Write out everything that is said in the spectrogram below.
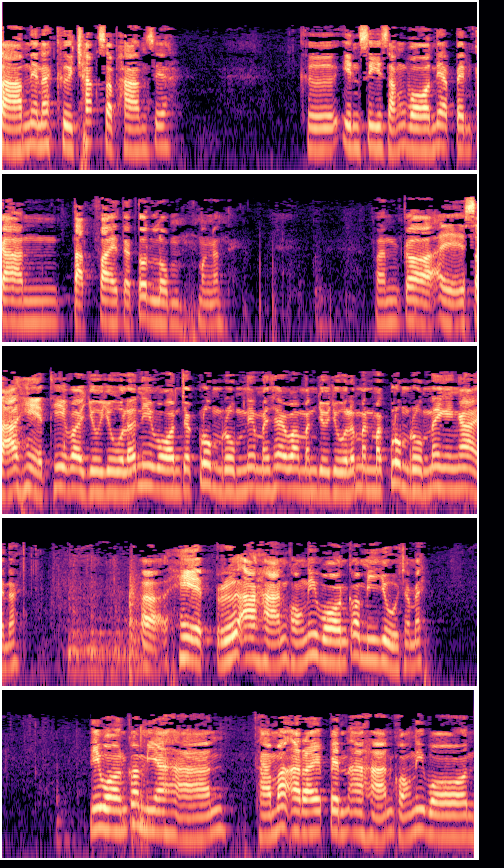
สามเนี่ยนะคือชักสะพานเสียคืออินทรีย์สังวรเนี่ยเป็นการตัดไฟแต่ต้นลมเหมือนกัน มันก็ไอสาเหตุที่ว่าอยู่ๆแล้วนิวรจะกลุ่มรุมเนี่ยไม่ใช่ว่ามันอยู่ๆแล้วมันมากลุ่มรุมได้ง่าย ๆ นะเหตุหรืออาหารของนิวรก็มีอยู่ใช่ไหมนิวรณ์ก็มีอาหาร ถามว่าอะไรเป็นอาหารของนิวรณ์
